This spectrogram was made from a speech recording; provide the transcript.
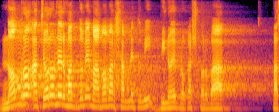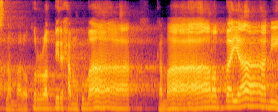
নম্র আচরণের মাধ্যমে মা বাবার সামনে তুমি বিনয় প্রকাশ করবা। পাঁচ নাম্বার, অকুর রব্বির হামহুমা কামা রব্বায়ানি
